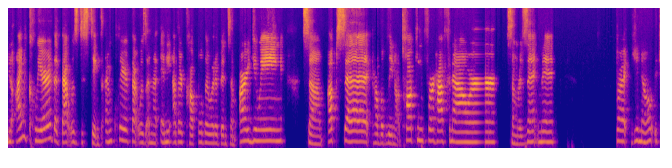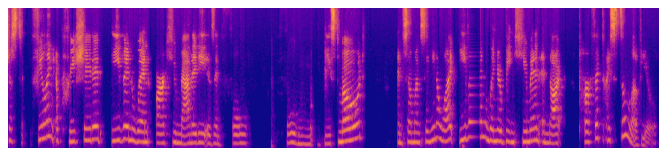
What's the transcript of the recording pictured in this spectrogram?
You know, I'm clear that that was distinct. I'm clear if that was an, any other couple, there would have been some arguing, some upset, probably not talking for half an hour, some resentment. But, you know, just feeling appreciated even when our humanity is in full full beast mode and someone saying, you know what, even when you're being human and not perfect, I still love you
